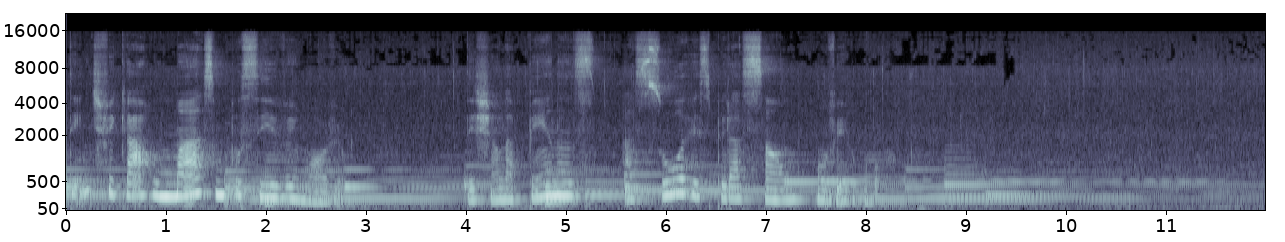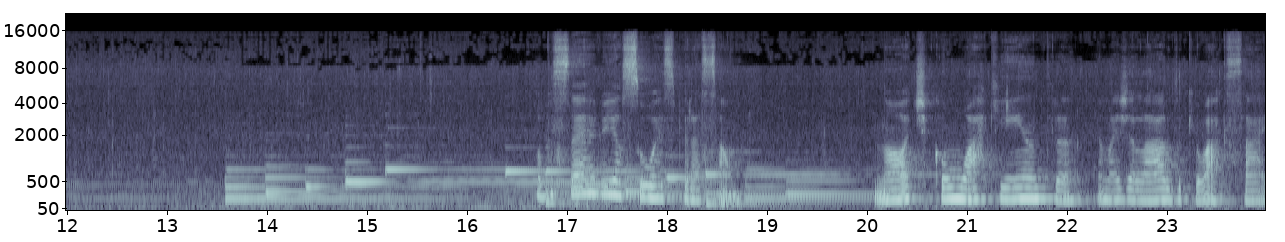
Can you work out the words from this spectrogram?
Tente ficar o máximo possível imóvel, deixando apenas a sua respiração mover o corpo. Observe a sua respiração. Note como o ar que entra é mais gelado do que o ar que sai.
